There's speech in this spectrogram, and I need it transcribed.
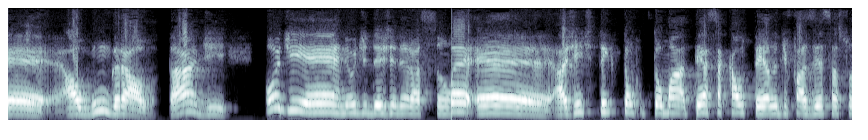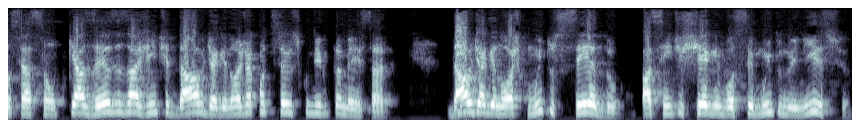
é, algum grau, tá? De ou de hérnia ou de degeneração. É, é, a gente tem que to tomar, ter essa cautela de fazer essa associação, porque às vezes a gente dá o diagnóstico, já aconteceu isso comigo também, sabe? Dá o diagnóstico muito cedo, paciente chega em você muito no início,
